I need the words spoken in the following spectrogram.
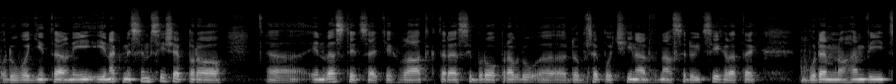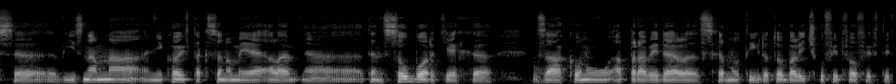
odůvodnitelný. Jinak myslím si, že pro investice těch vlád, které si budou opravdu dobře počínat v následujících letech, bude mnohem víc významná nikoli v taxonomie, ale ten soubor těch zákonů a pravidel schrnutých do toho balíčku Fit for 55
